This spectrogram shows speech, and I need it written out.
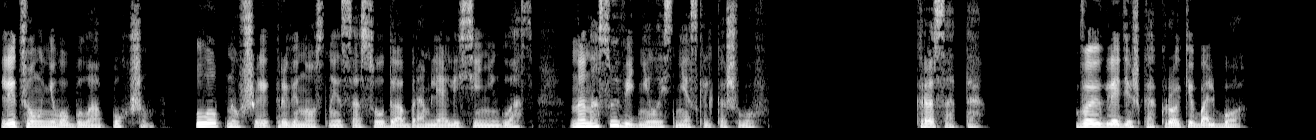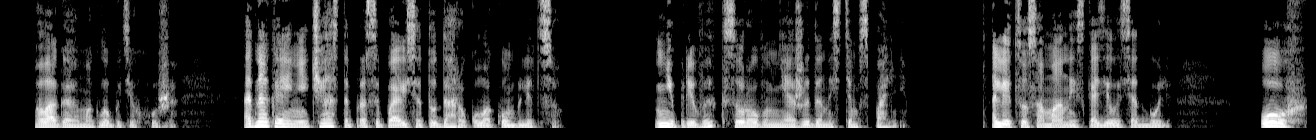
Лицо у него было опухшим, лопнувшие кровеносные сосуды обрамляли синий глаз, на носу виднелось несколько швов. Красота. Выглядишь как Рокки Бальбо. Полагаю, могло быть и хуже. Однако я не часто просыпаюсь от удара кулаком в лицо. Не привык к суровым неожиданностям в спальне. Лицо Самана исказилось от боли. «Ох,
